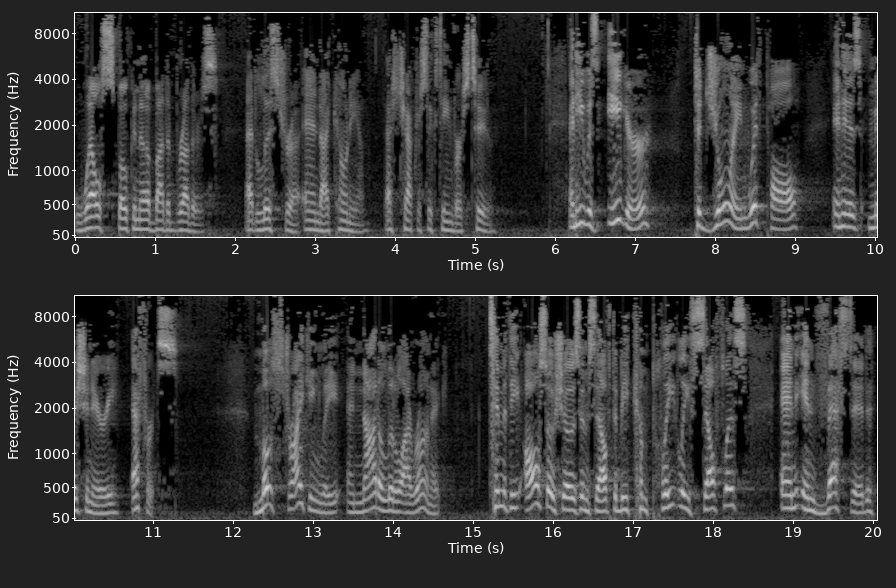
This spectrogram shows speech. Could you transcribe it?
well spoken of by the brothers at Lystra and Iconium. That's chapter 16, verse 2. And he was eager to join with Paul in his missionary efforts. Most strikingly, and not a little ironic, Timothy also shows himself to be completely selfless and invested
